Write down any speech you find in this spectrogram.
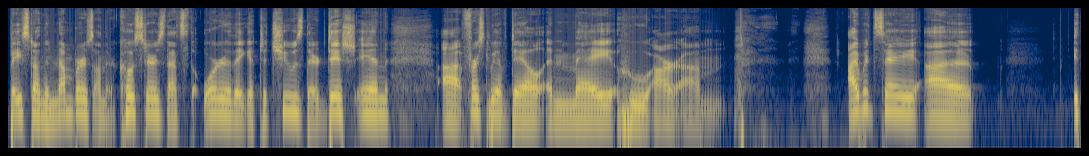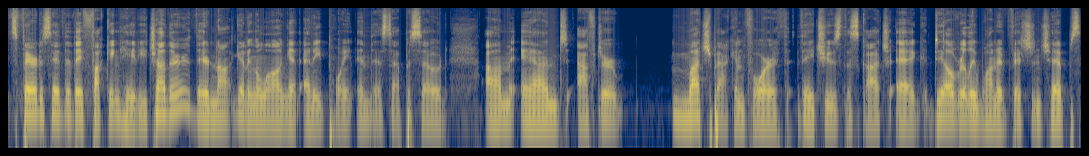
based on the numbers on their coasters, that's the order they get to choose their dish in. Uh, first, we have Dale and May, who are, um, I would say, uh, it's fair to say that they fucking hate each other. They're not getting along at any point in this episode. Um, and after much back and forth, they choose the scotch egg. Dale really wanted fish and chips.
